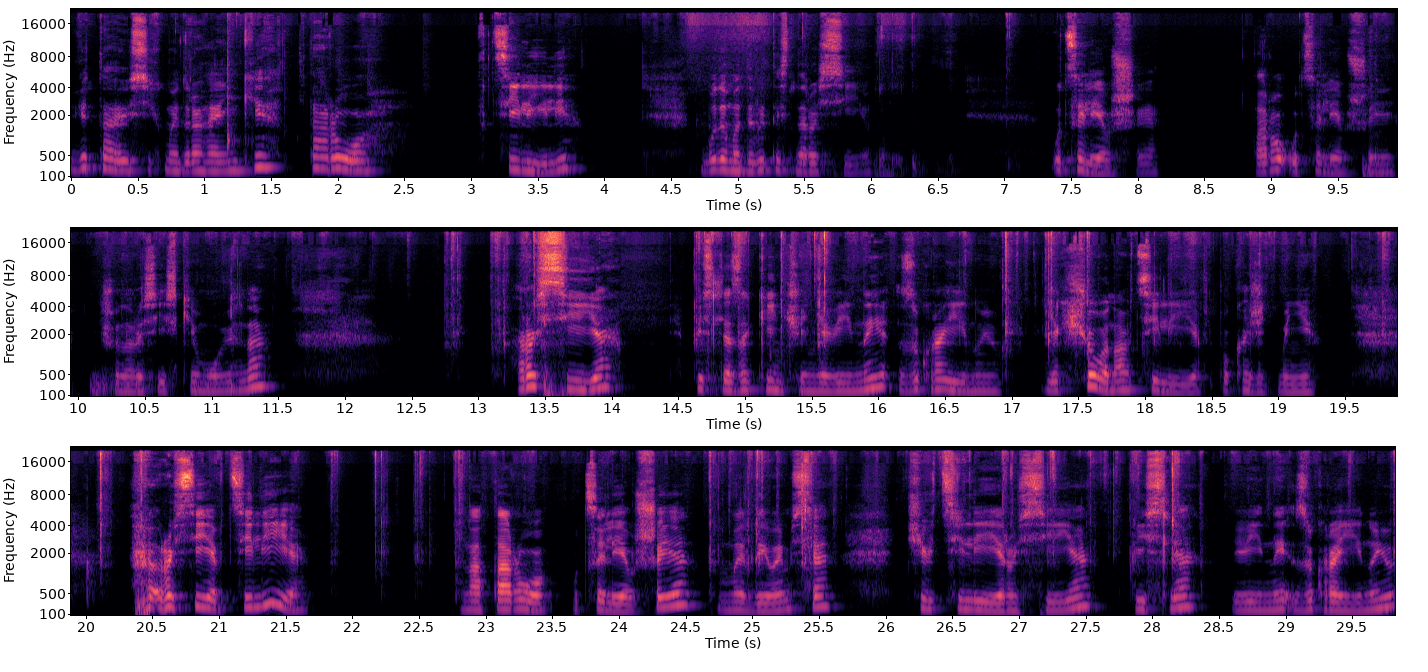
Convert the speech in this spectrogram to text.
Вітаю всіх, мої дорогенькі. Таро вцілілі. Будемо дивитись на Росію. Уцелевшие. Таро уцелевшие, якщо на російській мові. Да? Росія після закінчення війни з Україною. Якщо вона вціліє, покажіть мені. Росія вціліє. На Таро уцелевшие. Ми дивимося, чи вціліє Росія після війни з Україною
